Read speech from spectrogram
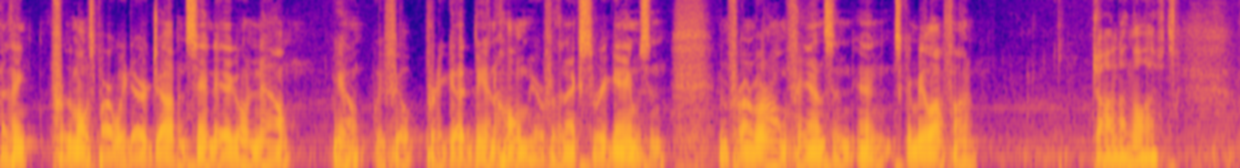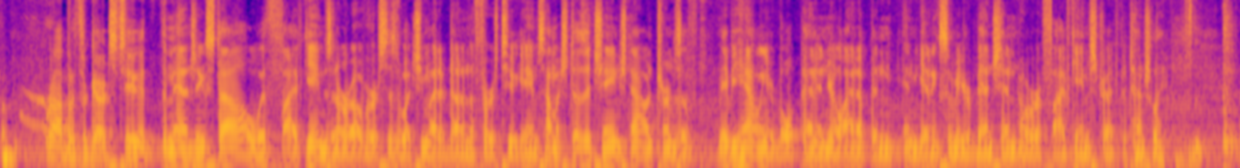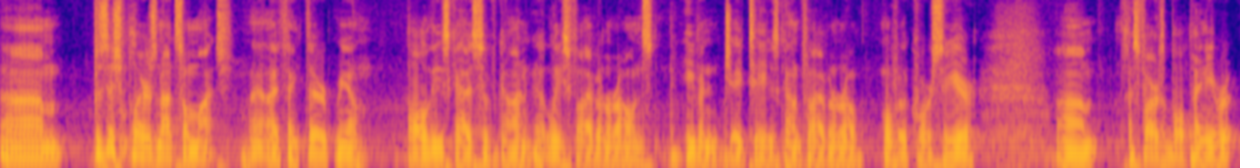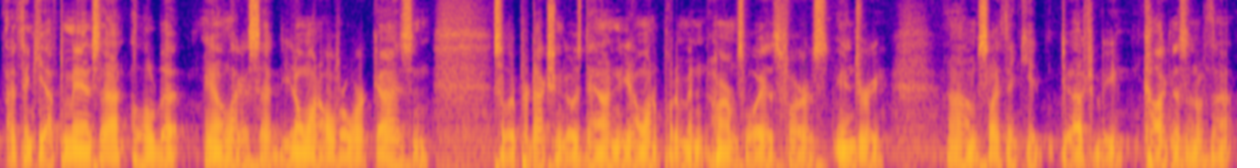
I think for the most part, we did our job in San Diego, and now, you know, we feel pretty good being home here for the next three games and in front of our own fans, and, and it's going to be a lot of fun. John on the left. Rob, with regards to the managing style with five games in a row versus what you might have done in the first two games, how much does it change now in terms of maybe handling your bullpen and your lineup and, and getting some of your bench in over a five game stretch potentially? Um, position players, not so much. I, I think they're, you know, all these guys have gone at least five in a row, and even JT has gone five in a row over the course of the year. Um, as far as the bullpen, you, I think you have to manage that a little bit. You know, like I said, you don't want to overwork guys and so their production goes down. You don't want to put them in harm's way as far as injury. Um, so I think you do have to be cognizant of that.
